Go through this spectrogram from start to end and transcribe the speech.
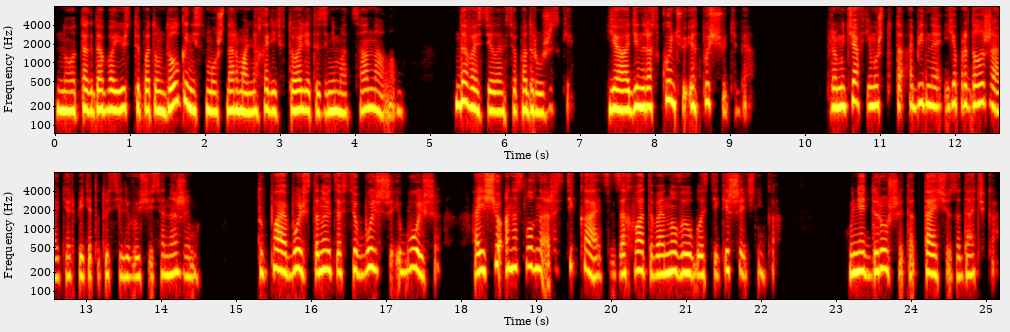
Но тогда, боюсь, ты потом долго не сможешь нормально ходить в туалет и заниматься аналом. Давай сделаем все по-дружески. Я один раз кончу и отпущу тебя». Промычав ему что-то обидное, я продолжаю терпеть этот усиливающийся нажим. Тупая боль становится все больше и больше, а еще она словно растекается, захватывая новые области кишечника. Унять дрожь – это та еще задачка,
